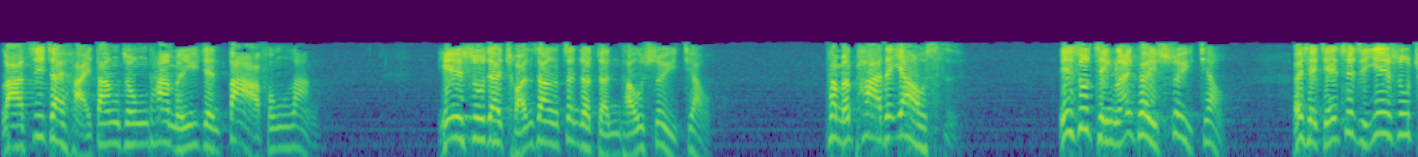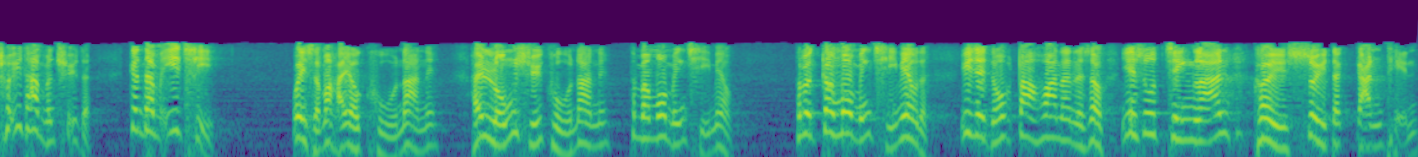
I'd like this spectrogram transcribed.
哪知在海当中，他们遇见大风浪。耶稣在船上枕着枕头睡觉，他们怕的要死。耶稣竟然可以睡觉。而且这次是耶稣催他们去的，跟他们一起，为什么还有苦难呢？还容许苦难呢？他们莫名其妙，他们更莫名其妙的遇见多大患难的时候，耶稣竟然可以睡得甘甜。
